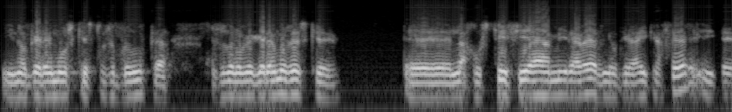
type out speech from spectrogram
y no queremos que esto se produzca. Nosotros lo que queremos es que eh, la justicia mire a ver lo que hay que hacer y que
